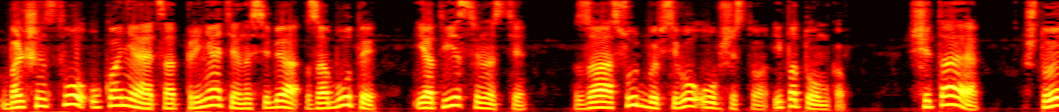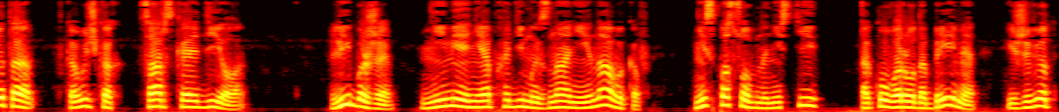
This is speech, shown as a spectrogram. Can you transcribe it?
большинство уклоняется от принятия на себя заботы и ответственности за судьбы всего общества и потомков, считая, что это в кавычках царское дело, либо же не имея необходимых знаний и навыков, не способна нести такого рода бремя и живет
